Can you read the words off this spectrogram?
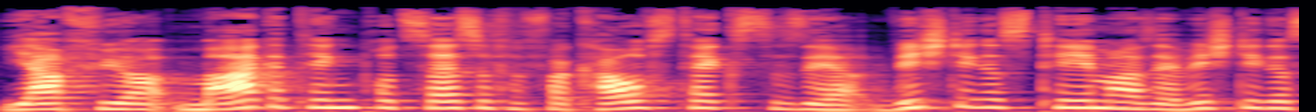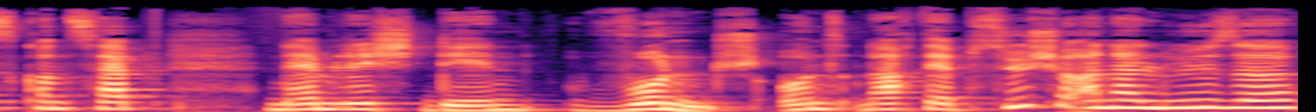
ja für Marketingprozesse, für Verkaufstexte sehr wichtiges Thema, sehr wichtiges Konzept, nämlich den Wunsch. Und nach der Psychoanalyse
